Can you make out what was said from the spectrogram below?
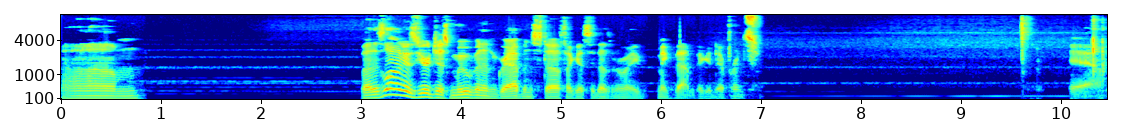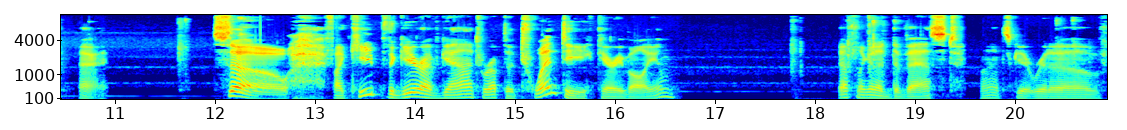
Um, but as long as you're just moving and grabbing stuff, I guess it doesn't really make that big a difference. Yeah, alright. So, if I keep the gear I've got, we're up to 20 carry volume. Definitely going to divest. Let's get rid of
